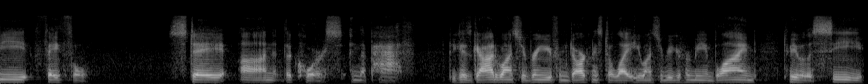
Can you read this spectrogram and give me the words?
Be faithful. Stay on the course and the path because God wants to bring you from darkness to light. He wants to bring you from being blind to be able to see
